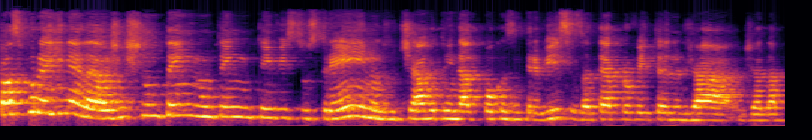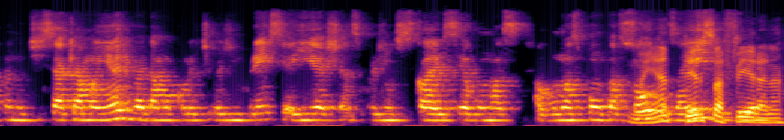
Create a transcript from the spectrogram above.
Passa por aí, né, Léo? A gente não tem, não tem, tem visto os treinos, o Thiago tem dado poucas entrevistas, até aproveitando já, já dá para noticiar que amanhã ele vai dar uma coletiva de imprensa e aí é a chance para a gente esclarecer algumas, algumas pontas soltas amanhã, terça-feira, né?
